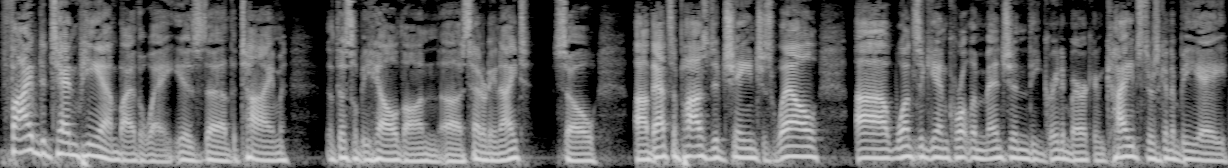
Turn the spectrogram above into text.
5 to 10 p.m., by the way, is uh, the time that this will be held on uh, Saturday night. So uh, that's a positive change as well. Uh, once again, Cortland mentioned the Great American Kites. There's going to be a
